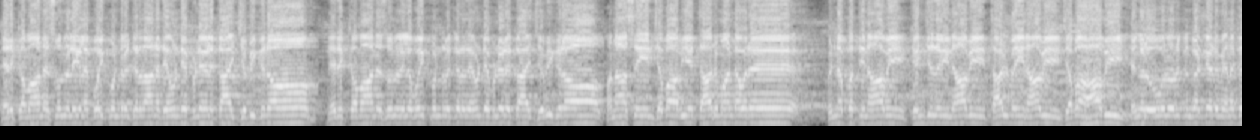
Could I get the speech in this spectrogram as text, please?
நெருக்கமான சூழ்நிலைகளை போய்க் கொண்டிருக்கிறதான தேவனுடைய பிள்ளைகளுக்காய் ஜெபிக்கிறோம். நெருக்கமான சூழ்நிலையில போய்க் கொண்டிருக்கிற தேவனுடைய பிள்ளைகளுக்காய் ஜபிக்கிறோம். மனாசையின் ஜபாவியை தாறுமாண்டவரே விண்ணப்பத்தின் ஆவி கெஞ்சுதலின் ஆவி தாழ்மையின் ஆவி ஜப ஆவி எங்கள் ஒவ்வொருவருக்கும் கட்டிடம் எனக்கு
